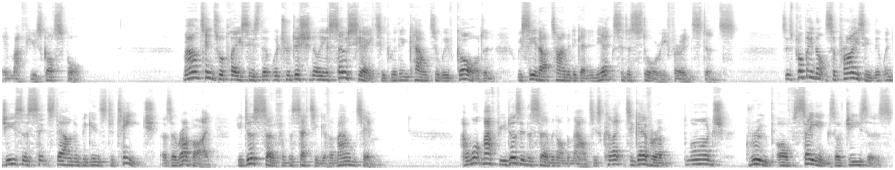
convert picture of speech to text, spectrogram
in Matthew's Gospel. Mountains were places that were traditionally associated with encounter with God, and we see that time and again in the Exodus story, for instance. So it's probably not surprising that when Jesus sits down and begins to teach as a rabbi, he does so from the setting of a mountain. And what Matthew does in the Sermon on the Mount is collect together a large group of sayings of Jesus.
